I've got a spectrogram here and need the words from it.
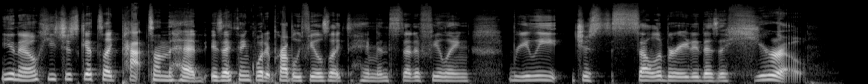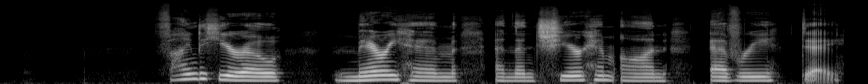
you know, he just gets like pats on the head, is I think what it probably feels like to him instead of feeling really just celebrated as a hero. Find a hero, marry him, and then cheer him on every day.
